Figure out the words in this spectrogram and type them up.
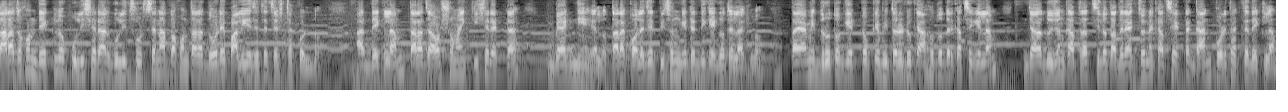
তারা যখন দেখল পুলিশের আর গুলি ছুটছে না, তখন তারা দৌড়ে পালিয়ে যেতে চেষ্টা করল। আর দেখলাম তারা যাওয়ার সময় কিসের একটা ব্যাগ নিয়ে গেল। তারা কলেজের পিছন গেটের দিকে এগোতে লাগল। তাই আমি দ্রুত গেট টপকে ভিতরে ঢুকে আহতদের কাছে গেলাম। যারা দুজন কাতরাচ্ছিল, তাদের একজনের কাছে একটা গান পড়ে থাকতে দেখলাম।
